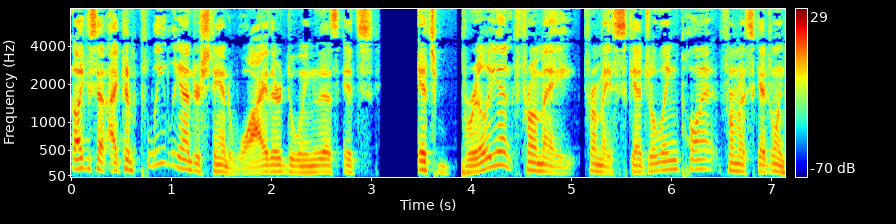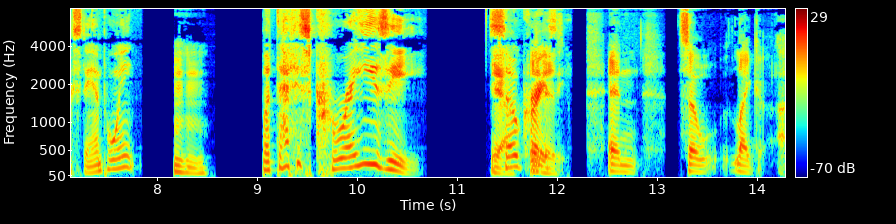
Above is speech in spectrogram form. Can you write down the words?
like I said, I completely understand why they're doing this. It's it's brilliant from a from a scheduling plan from a scheduling standpoint, Mm-hmm. but that is crazy. Yeah, so crazy. And so, like, uh,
